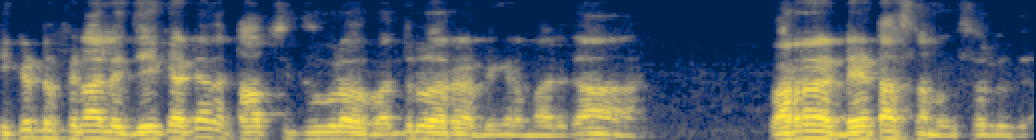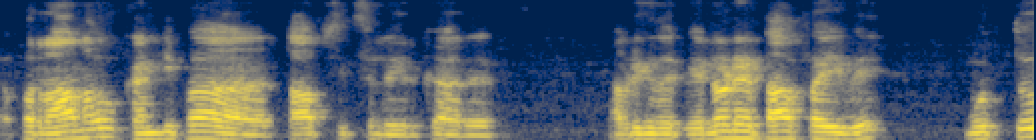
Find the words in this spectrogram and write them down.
டிக்கெட்டும் ஃபினாலே ஜெயிக்காட்டி அந்த டாப் சிக்ஸுக்குள்ள அவர் வந்துருவாரு அப்படிங்கிற மாதிரி தான் வர்ற டேட்டாஸ் நமக்கு சொல்லுது. அப்போ ராணவ் கண்டிப்பா டாப் சிக்ஸ்ல இருக்காரு. அப்படிங்கிறது என்னுடைய top five Muthu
